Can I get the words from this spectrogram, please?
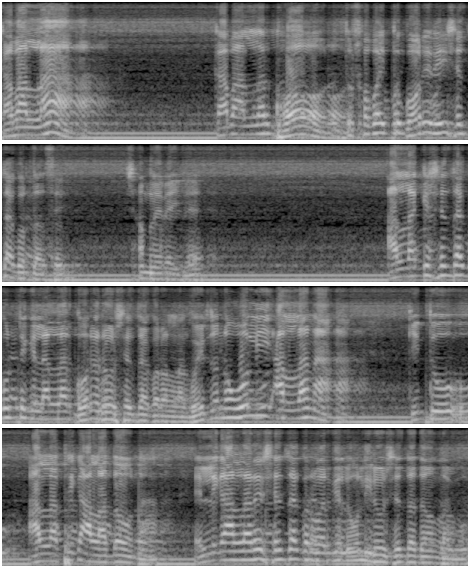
কাবা আল্লাহ। কাবা আল্লাহর ঘর। তো সবাই তো ঘরের এই সেজদা করতেছে। সামনে রেখে আল্লাহকে সেজদা করতে গেলে আল্লাহর ঘরেরও সেজদা করার লাগবে। এর জন্য ওলি আল্লাহ না। কিন্তু আল্লাহ থেকে আলাদাও না। এর লেগে আল্লাহরে সেজদা করবার গেলে ওলিরও সেজদা দেওয়া লাগবে।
